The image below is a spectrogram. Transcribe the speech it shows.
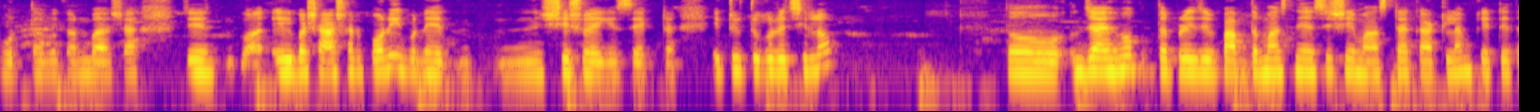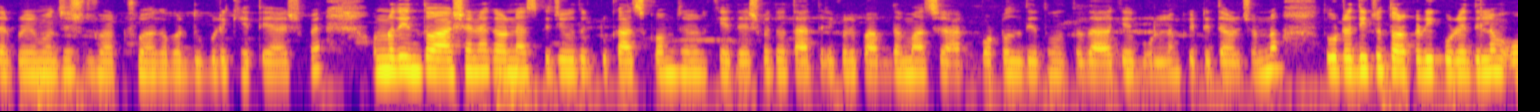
ভরতে হবে। কারণ বাসা যে, এই বাসা আসার পরেই মানে শেষ হয়ে গেছে একটা। একটু একটু করে ছিল। তো যাই হোক, তারপরে যে পাবদা মাছ নিয়ে এসে সেই মাছটা কাটলাম, কেটে তারপরে এর মধ্যে সোহাগ সোহাগ আবার দুপুরে খেতে আসবে। অন্যদিন তো আসে না, কারণ আজকে যেহেতু একটু কাজ কম খেতে আসবে। তো তাড়াতাড়ি করে পাবদা মাছ আর পটল দিয়ে তোমার তো দাদাকে বললাম কেটে দেওয়ার জন্য। তো ওটা দিয়ে একটু তরকারি করে দিলাম, ও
